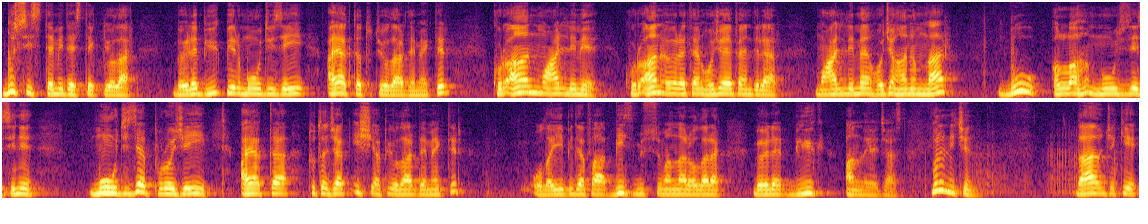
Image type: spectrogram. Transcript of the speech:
bu sistemi destekliyorlar. Böyle büyük bir mucizeyi ayakta tutuyorlar demektir. Kur'an muallimi, Kur'an öğreten hoca efendiler, muallime hoca hanımlar bu Allah'ın mucizesini, mucize projeyi ayakta tutacak iş yapıyorlar demektir. Olayı bir defa biz Müslümanlar olarak böyle büyük anlayacağız. Bunun için daha önceki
